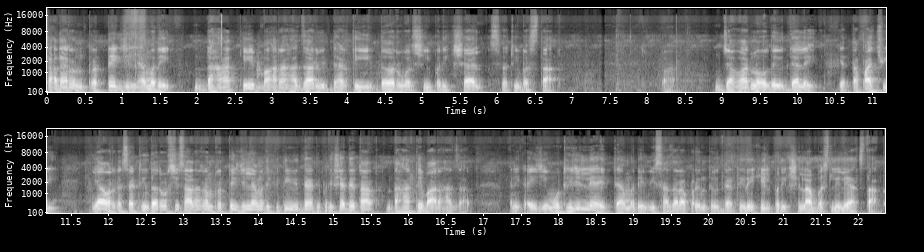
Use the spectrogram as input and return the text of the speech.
साधारण प्रत्येक जिल्ह्यामध्ये दहा ते बारा हजार विद्यार्थी दरवर्षी परीक्षेसाठी बसतात. पहा जवाहर नवोदय विद्यालय इयत्ता पाचवी या वर्गासाठी दरवर्षी साधारण प्रत्येक जिल्ह्यामध्ये किती विद्यार्थी परीक्षा देतात? दहा ते बारा हजार. आणि काही जे मोठे जिल्हे आहेत त्यामध्ये वीस हजारापर्यंत विद्यार्थी देखील परीक्षेला बसलेले असतात.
